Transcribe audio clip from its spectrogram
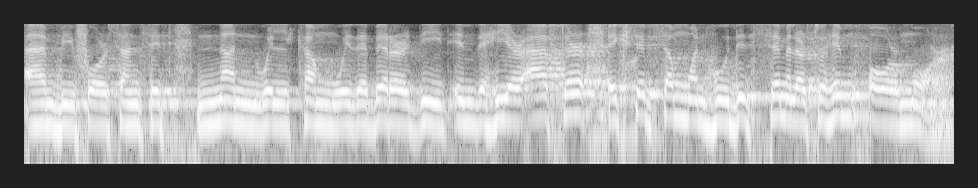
and before sunset none will come with a better deed in the hereafter except someone who did similar to him or more.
